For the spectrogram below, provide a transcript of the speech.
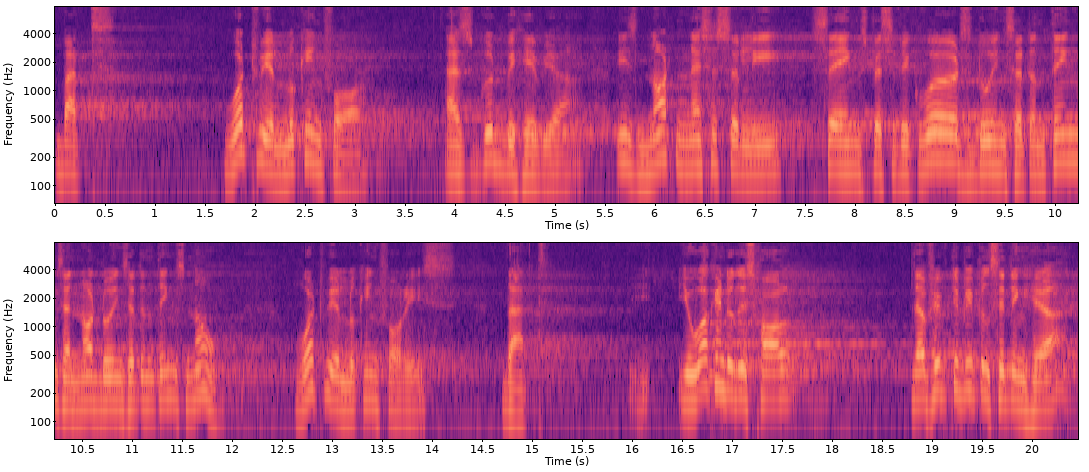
But what we are looking for as good behavior is not necessarily saying specific words, doing certain things and not doing certain things, no. What we are looking for is that you walk into this hall, there are fifty people sitting here,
